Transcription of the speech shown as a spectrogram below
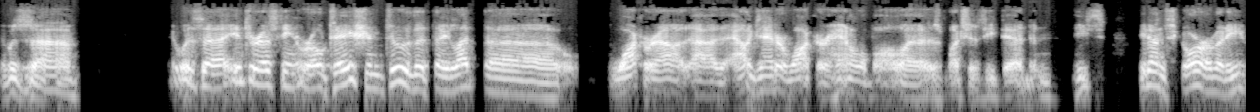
it was uh, it was an interesting rotation too that they let uh, Walker out, uh, Alexander Walker handle the ball as much as he did, and he's he doesn't score, but he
